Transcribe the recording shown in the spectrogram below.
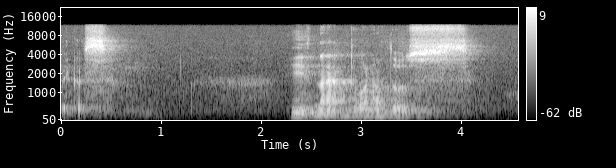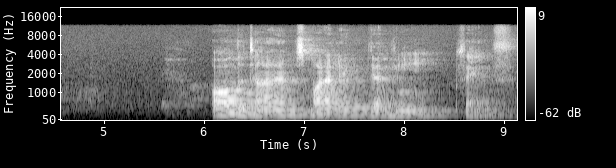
because he's not one of those all the time smiling, gentle saints.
